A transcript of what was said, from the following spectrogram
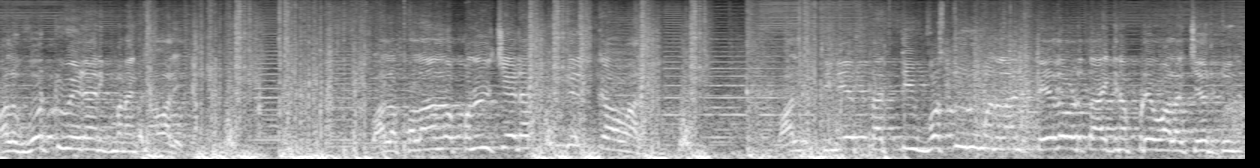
వాళ్ళకి ఓట్లు వేయడానికి మనం కావాలి. వాళ్ళ పొలాల్లో పనులు చేయడానికి కావాలి. వాళ్ళు తినే ప్రతి వస్తువును మన లాంటి పేదోడు తాగినప్పుడే వాళ్ళకి చేరుతుంది.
